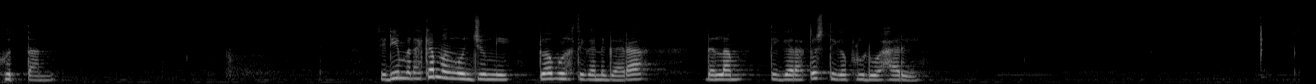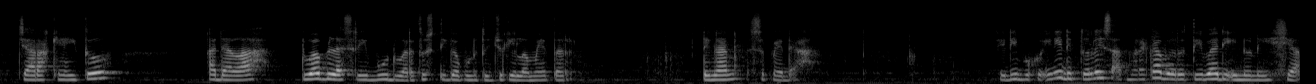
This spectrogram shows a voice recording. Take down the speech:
hutan. Jadi mereka mengunjungi 23 negara dalam 332 hari. Jaraknya itu adalah 12.237 km dengan sepeda. Jadi buku ini ditulis saat mereka baru tiba di Indonesia.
